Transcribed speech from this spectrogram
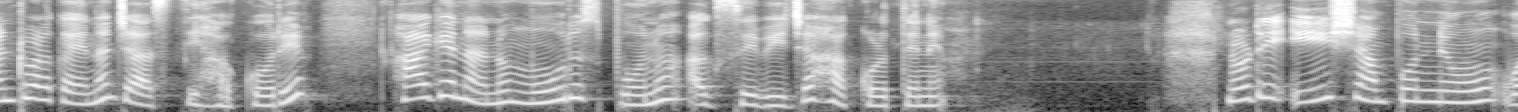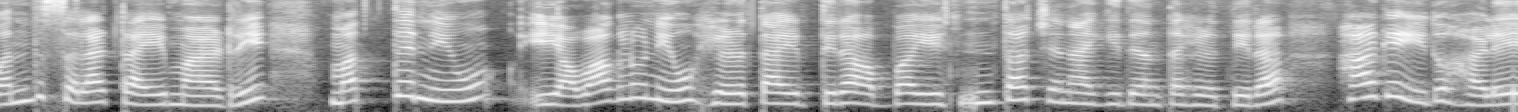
ಅಂಟುವಳಕಾಯಿನ ಜಾಸ್ತಿ ಹಾಕೋರಿ. ಹಾಗೆ ನಾನು ಮೂರು ಸ್ಪೂನು ಅಗಸೆ ಬೀಜ ಹಾಕ್ಕೊಳ್ತೇನೆ ನೋಡಿರಿ, ಈ ಶಾಂಪೂ ನೀವು ಒಂದು ಸಲ ಟ್ರೈ ಮಾಡಿರಿ. ಮತ್ತೆ ನೀವು ಯಾವಾಗಲೂ ನೀವು ಹೇಳ್ತಾ ಇರ್ತೀರಾ ಹಬ್ಬ ಎಂಥ ಚೆನ್ನಾಗಿದೆ ಅಂತ ಹೇಳ್ತೀರಾ? ಹಾಗೆ ಇದು ಹಳೇ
